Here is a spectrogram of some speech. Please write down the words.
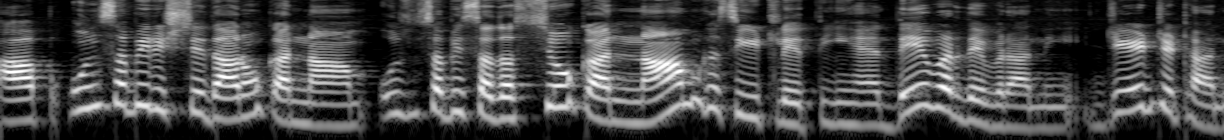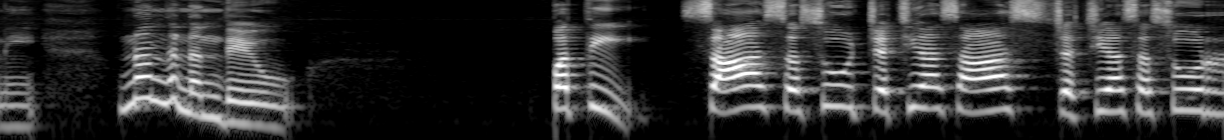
आप उन सभी रिश्तेदारों का नाम, उन सभी सदस्यों का नाम घसीट लेती हैं। देवर देवरानी, जेठ जेठानी, नंद नंदेव पति, सास ससुर, चचिया सास, चचिया ससुर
